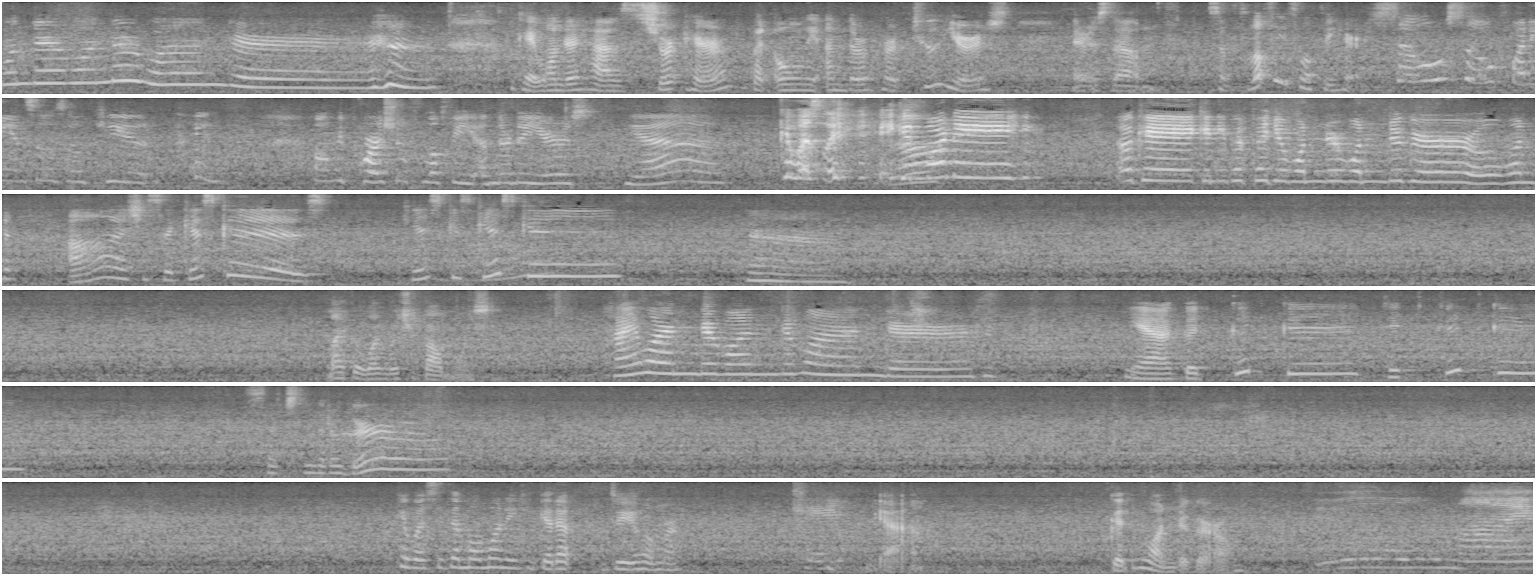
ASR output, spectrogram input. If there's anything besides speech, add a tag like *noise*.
Wonder, wonder, wonder. *laughs* okay, Wonder has short hair, but only under her two ears. There's um, some fluffy, fluffy hair. So, so funny and so, so cute. *laughs* only partial fluffy under the ears. Yeah. Okay, Wesley. *laughs* Good Yeah. morning. Okay, can you pet your Wonder, Wonder girl? Wonder. Ah, she said kiss, kiss. Kiss, kiss, kiss, kiss. Michael, why would you bow more? Hi, Wonder, Wonder, Wonder. Yeah, good, good, good, good, good, good. Such a little girl. Okay, well, sit down, Momo, you can get up, do your homework. Okay. Yeah. Good Wonder Girl. Oh my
